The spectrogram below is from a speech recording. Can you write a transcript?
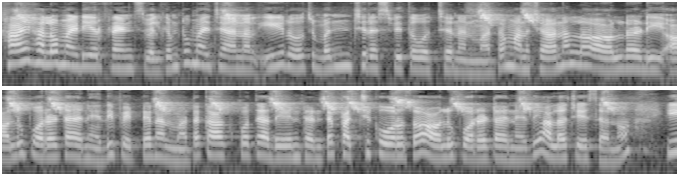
Hi hello my dear friends. Welcome to my channel. ఈరోజు మంచి రెసిపీతో వచ్చానమాట మన ఛానల్లో ఆల్రెడీ ఆలు పొరోటా అనేది పెట్టానమాట కాకపోతే అదేంటంటే పచ్చి కూరతో ఆలు పొరోటా అనేది అలా చేశాను. ఈ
